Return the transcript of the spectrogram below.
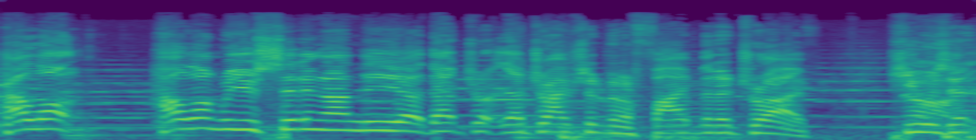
How long? How long were you sitting on the uh, that dri- that drive? Should have been a five minute drive. He was in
